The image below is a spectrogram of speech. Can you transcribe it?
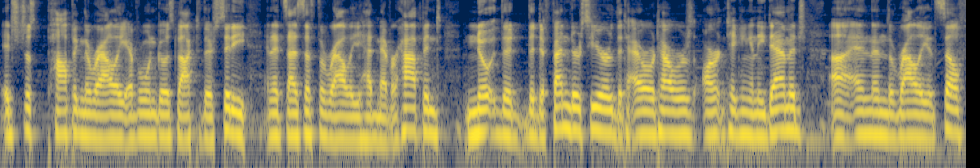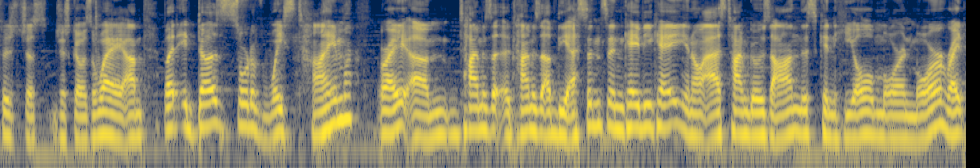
it's just popping the rally everyone goes back to their city and it's as if the rally had never happened. No the the defenders here the arrow towers aren't taking any damage uh, and then the rally itself is just just goes away. Um but it does sort of waste time right? Um time is time is of the essence in kvk you know as time goes on this can heal more and more right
